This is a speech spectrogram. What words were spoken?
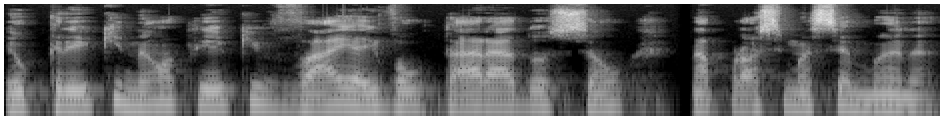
eu creio que não, eu creio que vai aí voltar à adoção na próxima semana.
